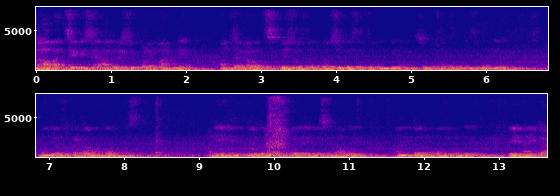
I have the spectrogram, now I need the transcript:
गावाचे विषय अग्रेसिव्हपणे मांडणे आमच्या गावात सिद्धेश्वरचं परशुद्धेश्वरचं मंदिर आहे. सोमेश्वरचं मंदिर आहे. मंदिराचा कटा बांधला असतो. आणि योगेश पहिल्या इलेक्शन आले. आणि कन्नडमध्ये म्हणले हे नाही का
